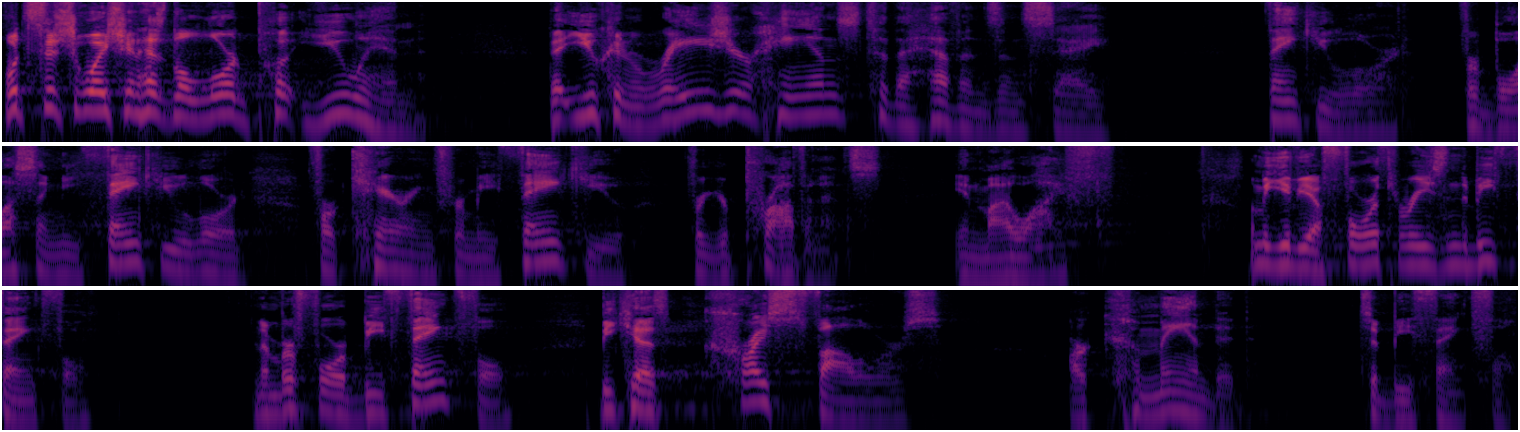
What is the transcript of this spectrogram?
What situation has the Lord put you in that you can raise your hands to the heavens and say, Thank you, Lord, for blessing me. Thank you, Lord, for caring for me. Thank you for your providence in my life. Let me give you a fourth reason to be thankful. Number four, be thankful because Christ's followers are commanded to be thankful.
